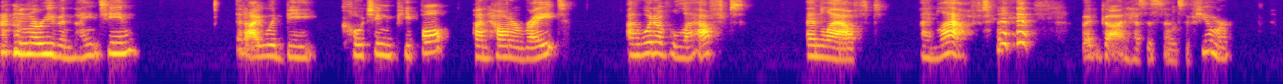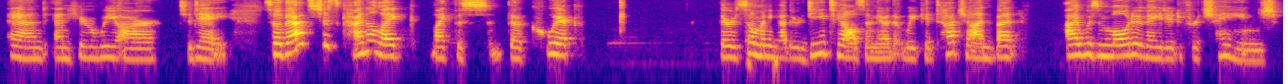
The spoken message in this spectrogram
or even 19 that I would be coaching people on how to write, I would have laughed and laughed and laughed. but God has a sense of humor. And and here we are today. So that's just kind of like like this the quick there's so many other details in there that we could touch on, but I was motivated for change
